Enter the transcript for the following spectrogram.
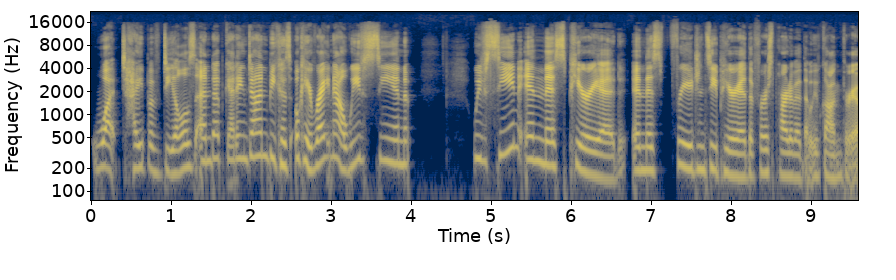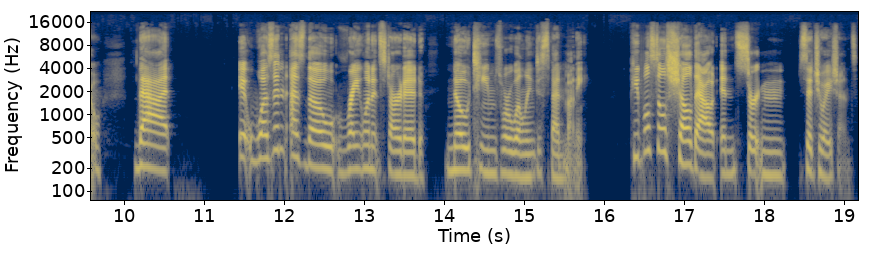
what type of deals end up getting done because okay, right now we've seen we've seen in this period, in this free agency period, the first part of it that we've gone through, that it wasn't as though right when it started no teams were willing to spend money. People still shelled out in certain situations.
